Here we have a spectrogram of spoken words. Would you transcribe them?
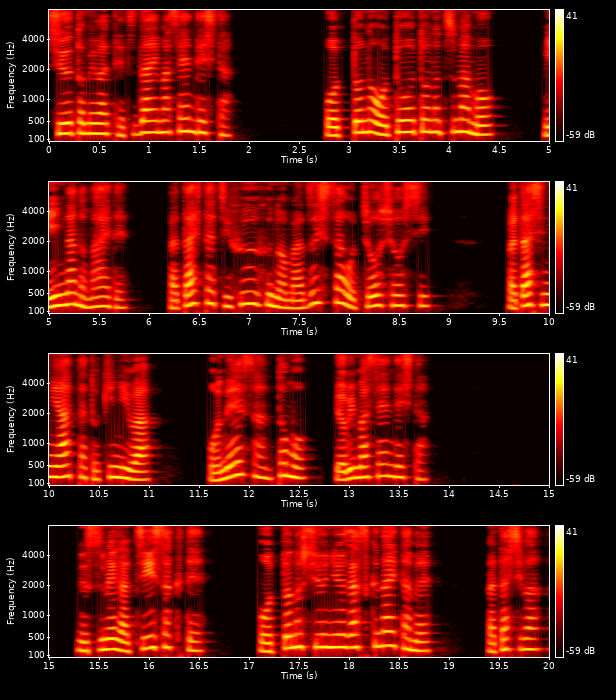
姑は手伝いませんでした。夫の弟の妻もみんなの前で私たち夫婦の貧しさを嘲笑し、私に会った時にはお姉さんとも呼びませんでした。娘が小さくて夫の収入が少ないため私は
